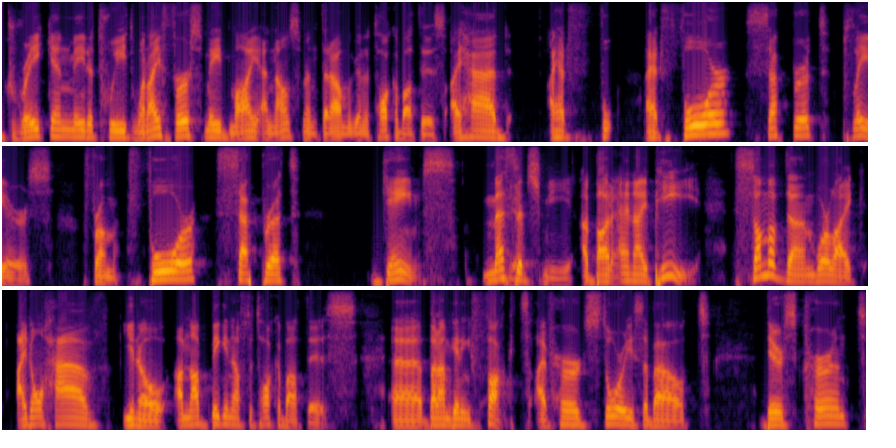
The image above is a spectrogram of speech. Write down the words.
Draken made a tweet. When I first made my announcement that I'm going to talk about this, I had I had four I had four separate players from four separate games message yeah. me about yeah. NIP. Some of them were like, I don't have, you know, I'm not big enough to talk about this, uh, but I'm getting fucked. I've heard stories about there's current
